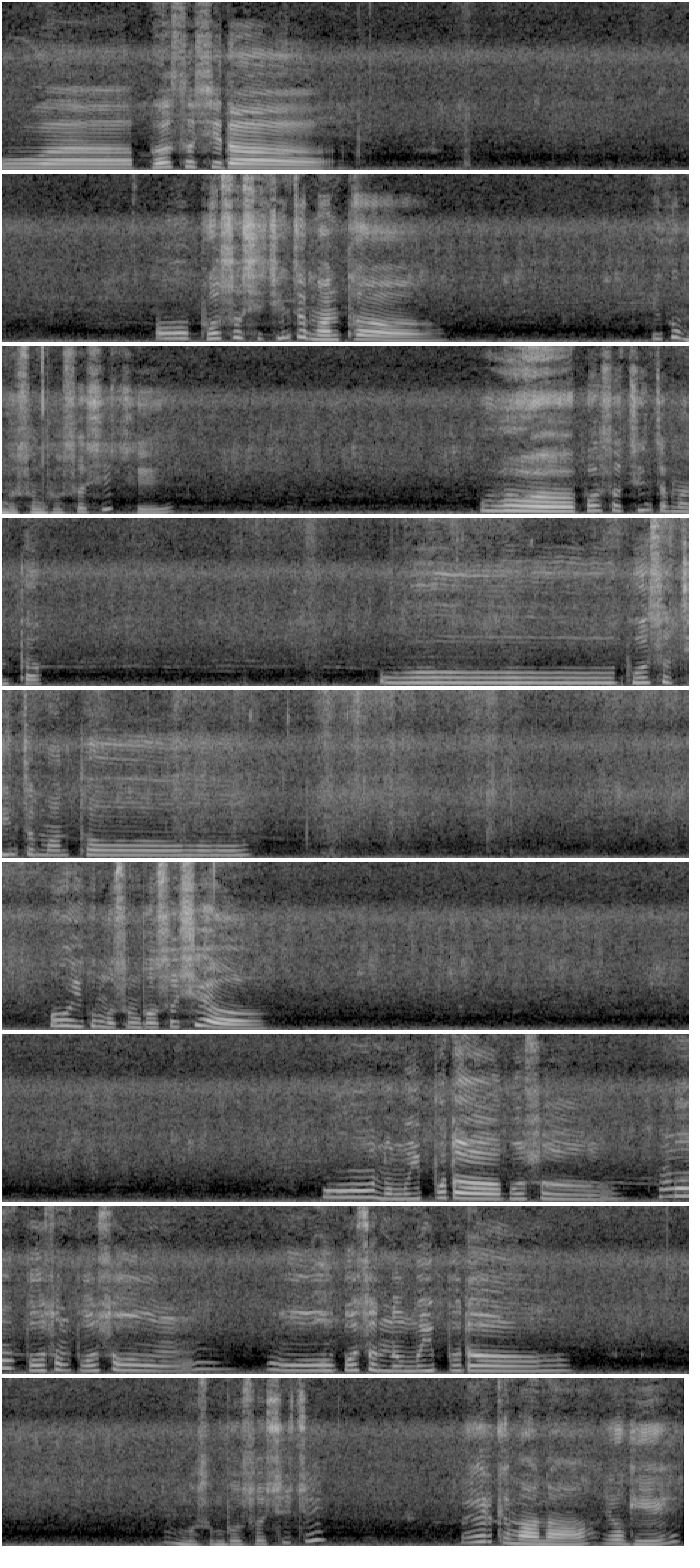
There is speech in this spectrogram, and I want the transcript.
우와, 버섯이다. 어, 버섯이 진짜 많다. 이거 무슨 버섯이지? 우와, 버섯 진짜 많다. 오, 버섯 진짜 많다. 어, 이거 무슨 버섯이야? 어, 너무 이쁘다, 버섯. 어머, 버섯, 버섯. 어, 버섯 너무 이쁘다. 무슨 버섯이지? 왜 이렇게 많아, 여기?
